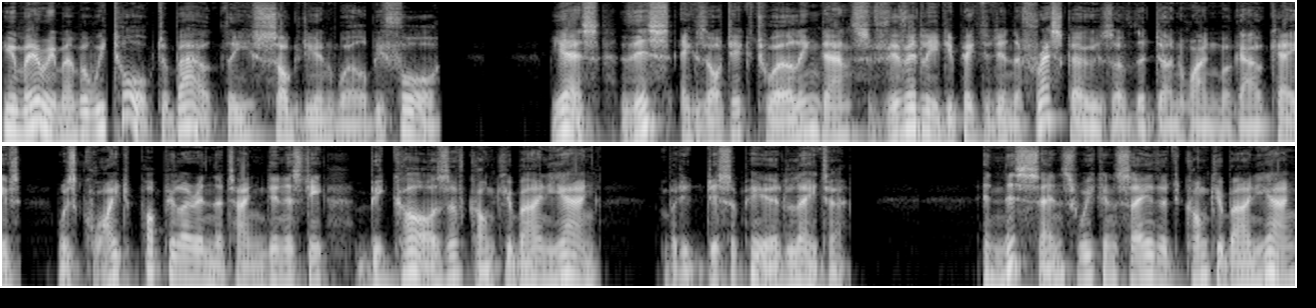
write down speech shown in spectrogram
you may remember we talked about the Sogdian whirl before. Yes, this exotic twirling dance, vividly depicted in the frescoes of the Dunhuang Mogao caves, was quite popular in the Tang dynasty because of concubine Yang, but it disappeared later. In this sense, we can say that concubine Yang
